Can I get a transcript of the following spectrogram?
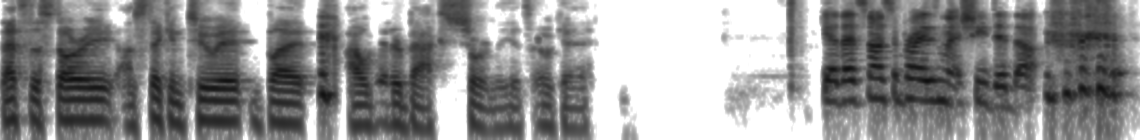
that's the story. I'm sticking to it, but I'll get her back shortly. It's okay. Yeah, that's not surprising that she did that.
